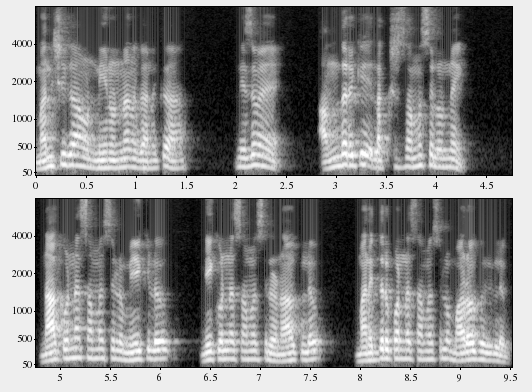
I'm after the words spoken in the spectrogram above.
మనిషిగా నేనున్నాను కనుక నిజమే అందరికీ లక్ష సమస్యలు ఉన్నాయి. నాకున్న సమస్యలు మీకు లేవు మీకున్న సమస్యలు నాకు లేవు మన ఇద్దరుకున్న సమస్యలు మరొకరికి లేవు.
